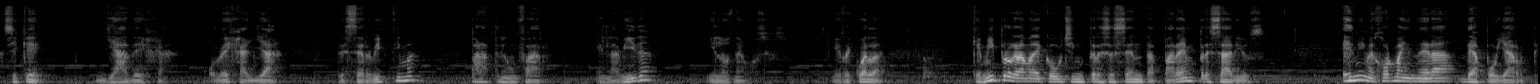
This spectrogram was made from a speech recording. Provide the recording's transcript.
Así que ya deja o deja ya de ser víctima para triunfar en la vida y en los negocios. Y recuerda que mi programa de coaching 360 para empresarios es mi mejor manera de apoyarte.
